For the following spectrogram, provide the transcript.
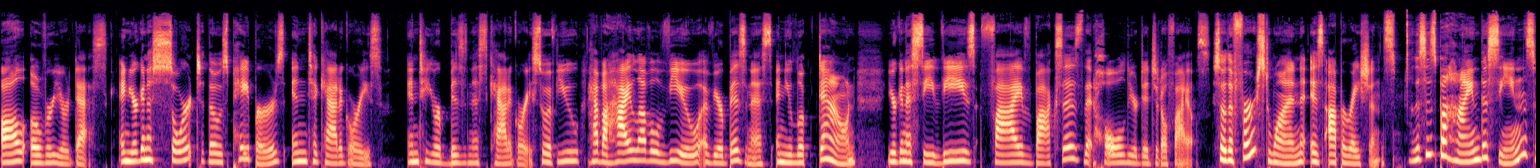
all over your desk. And you're going to sort those papers into categories into your business category. So if you have a high level view of your business and you look down, you're going to see these five boxes that hold your digital files. So the first one is operations. This is behind the scenes,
